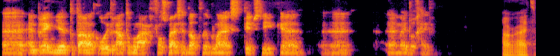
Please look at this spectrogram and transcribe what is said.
uh, en breng je totale koolhydraten omlaag. Volgens mij zijn dat de belangrijkste tips die ik uh, uh, mee wil geven. Alright.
